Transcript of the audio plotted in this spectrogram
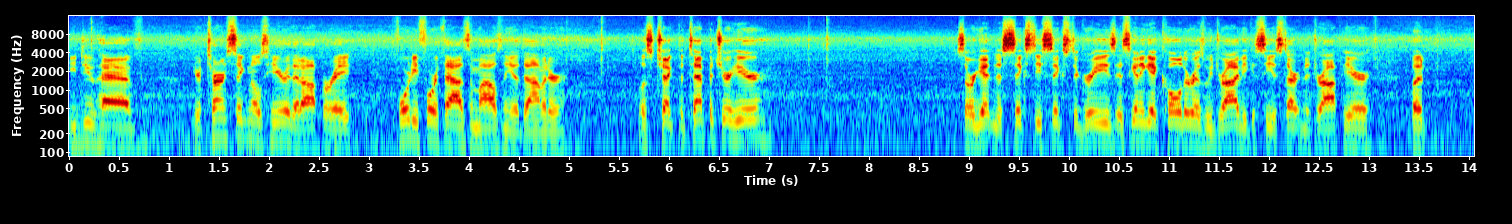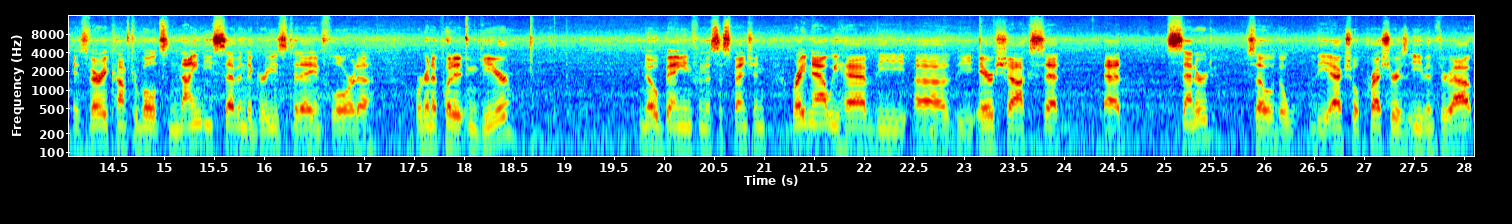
You do have your turn signals here that operate 44,000 miles in the odometer. Let's check the temperature here. So we're getting to 66 degrees. It's gonna get colder as we drive. You can see it's starting to drop here, but it's very comfortable. It's 97 degrees today in Florida. We're gonna put it in gear. No banging from the suspension. Right now we have the, uh, the air shock set at centered so the, the actual pressure is even throughout.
